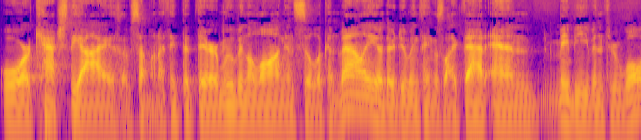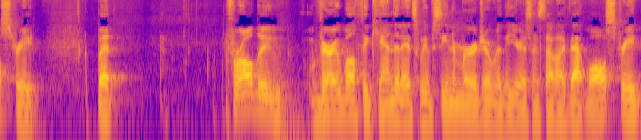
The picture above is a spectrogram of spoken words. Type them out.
or catch the eyes of someone. I think that they're moving along in Silicon Valley or they're doing things like that and maybe even through Wall Street. But for all the very wealthy candidates we've seen emerge over the years and stuff like that, Wall Street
